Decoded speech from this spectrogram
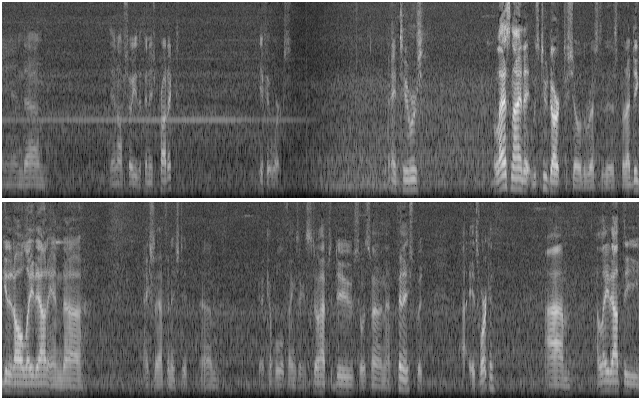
and um, then I'll show you the finished product if it works. Hey tubers. Well, last night it was too dark to show the rest of this, but I did get it all laid out and uh, actually I finished it. Um, got a couple little things I still have to do, so it's not not finished, but uh, it's working. Um, I laid out the,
